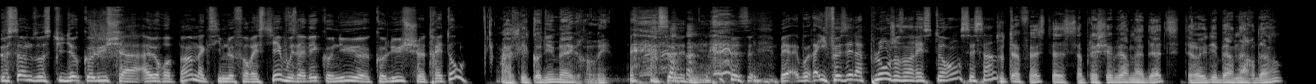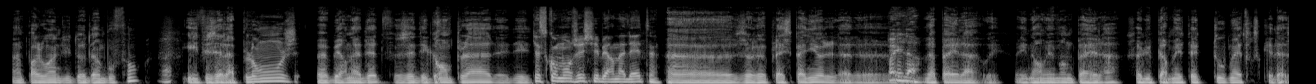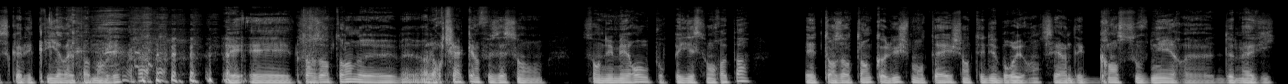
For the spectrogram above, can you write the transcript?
Nous sommes au studio Coluche à, à Europe 1, Maxime Le Forestier. Vous avez connu euh, Coluche très tôt. Ah, je l'ai connu maigre, oui. Mais, il faisait la plonge dans un restaurant, c'est ça? Tout à fait. Ça s'appelait chez Bernadette. C'était rue des Bernardins, hein, pas loin du Dodin Bouffant. Ouais. Il faisait la plonge. euh, Bernadette faisait des grands plats, des, des- Qu'est-ce qu'on mangeait chez Bernadette? Euh, le plat espagnol, là, le- Paella. la paella, oui, énormément de paella. Ça lui permettait de tout mettre, ce que, ce que les clients n'avaient pas mangé. et, de temps en temps, alors chacun faisait son son numéro pour payer son repas. Et de temps en temps, Coluche montait et chantait du bruant. C'est un des grands souvenirs euh, de ma vie.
